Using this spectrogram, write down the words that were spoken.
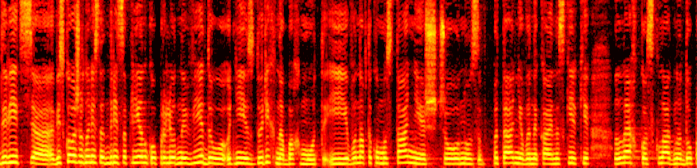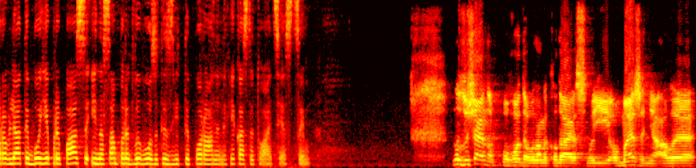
Дивіться, військовий журналіст Андрій Цаплієнко оприлюднив відео однієї з доріг на Бахмут, і вона в такому стані, що ну питання виникає наскільки легко складно доправляти боєприпаси і насамперед вивозити звідти поранених. Яка ситуація з цим? Ну, звичайно, погода вона накладає свої обмеження, але е,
